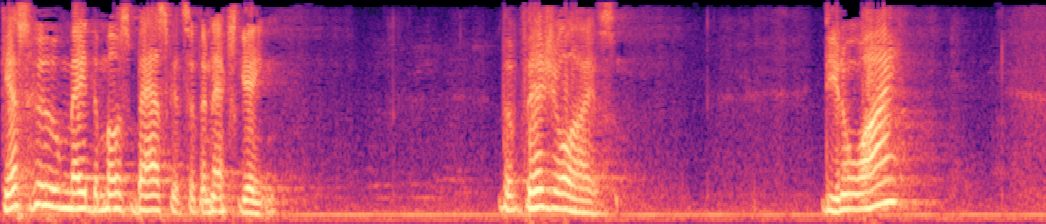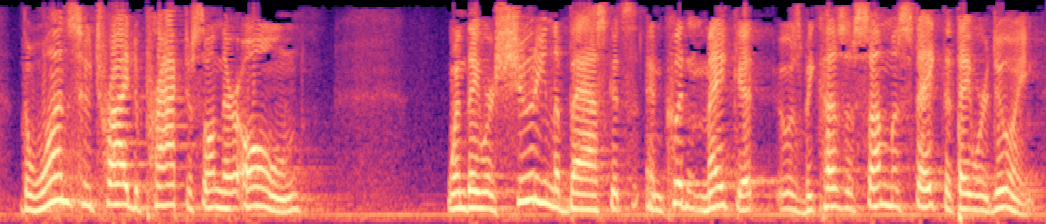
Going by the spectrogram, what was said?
Guess who made the most baskets at the next game? The visualize. Do you know why? The ones who tried to practice on their own, when they were shooting the baskets and couldn't make it, it was because of some mistake that they were doing.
